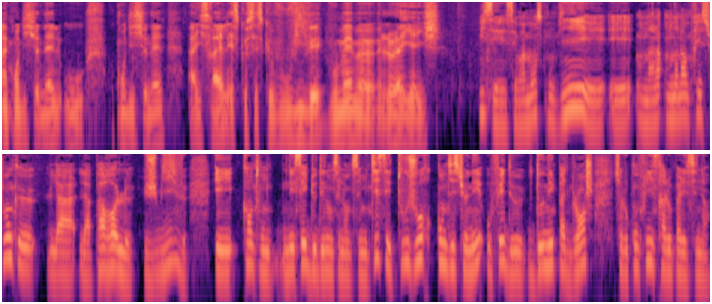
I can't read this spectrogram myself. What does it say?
inconditionnels ou conditionnels à Israël? Est-ce que c'est ce que vous vivez vous-même Lola Yahish? Oui, c'est vraiment ce qu'on vit et, on a, on a l'impression que la, la, parole juive, et quand on essaye de dénoncer l'antisémitisme, c'est toujours conditionné au fait de donner patte blanche sur le conflit israélo-palestinien.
